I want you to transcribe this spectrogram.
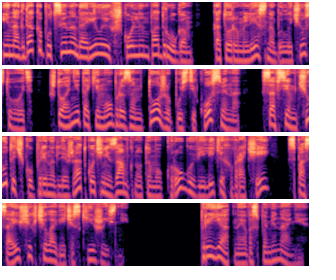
Иногда Капуцина дарила их школьным подругам, которым лестно было чувствовать, что они таким образом тоже, пусть и косвенно, совсем чуточку принадлежат к очень замкнутому кругу великих врачей, спасающих человеческие жизни. Приятное воспоминание.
